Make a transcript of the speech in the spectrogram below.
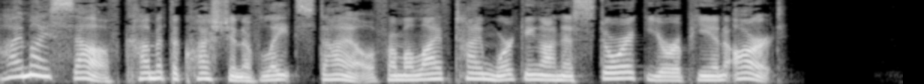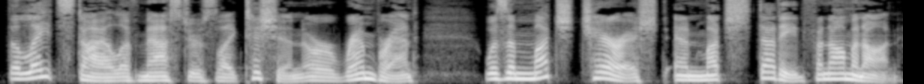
I myself come at the question of late style from a lifetime working on historic European art. The late style of masters like Titian or Rembrandt was a much cherished and much studied phenomenon.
